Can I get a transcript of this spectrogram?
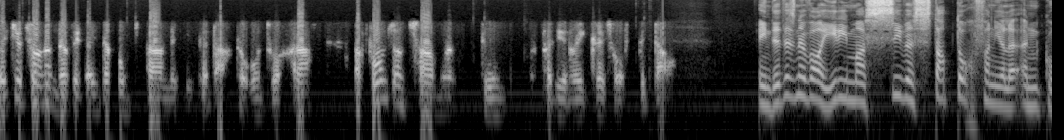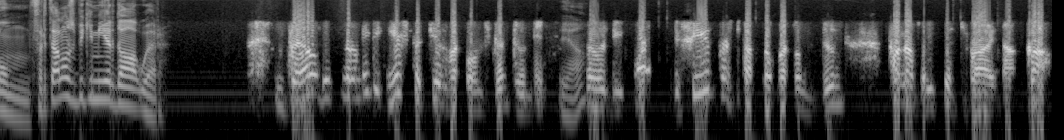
dit is sonder dat dit eintlik ontstaan met die gedagte ons wil graag 'n fonds ontsamel doen vir die Rooikruis Hospitaal. En dit is nou waar hierdie massiewe staptog van julle inkom. Vertel ons bietjie meer daaroor. Wel, dit is nou nie die eerste keer wat ons dit doen nie. Ja. Nou die die vierde staptog wat ons doen vanaf Richards Bay na Kaap.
